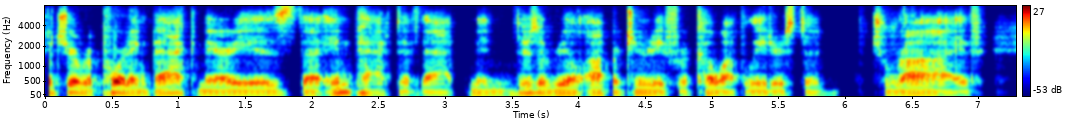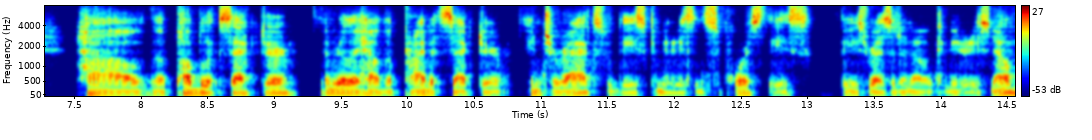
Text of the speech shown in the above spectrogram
what you're reporting back mary is the impact of that. I mean there's a real opportunity for co-op leaders to drive how the public sector and really how the private sector interacts with these communities and supports these these resident owned communities no?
